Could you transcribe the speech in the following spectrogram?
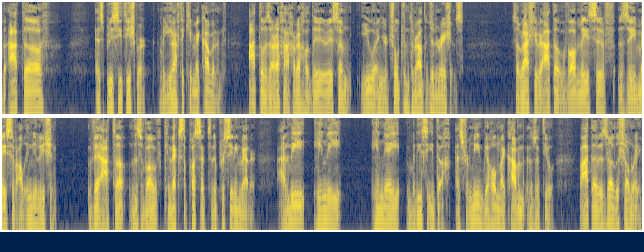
V'ata Esbrisi Tishmer, but you have to keep my covenant. You and your children throughout the generations. So Rashi ve'ata vav meisiv the meisiv al inyan Ve'ata, this vav connects the pasuk to the preceding matter. Ali hini hine b'nisi itach. As for me, behold, my covenant is with you. Ve'ata v'zer l'shomrei.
